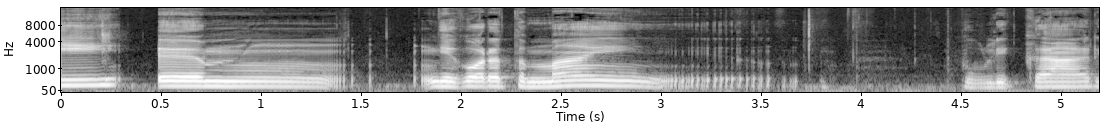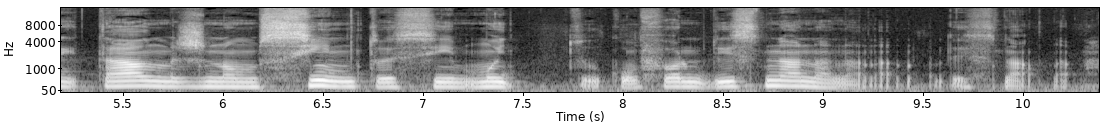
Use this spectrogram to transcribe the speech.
E, um, e agora também publicar e tal, mas não me sinto assim muito conforme. Disse: não, não, não, não. Disse: não, não, não.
